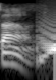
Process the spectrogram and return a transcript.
sound.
